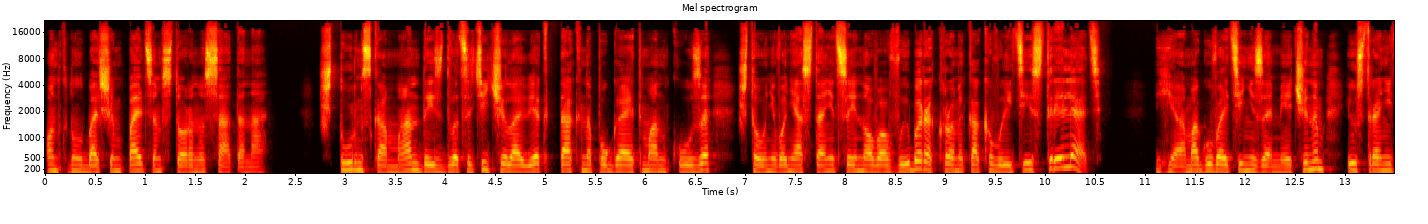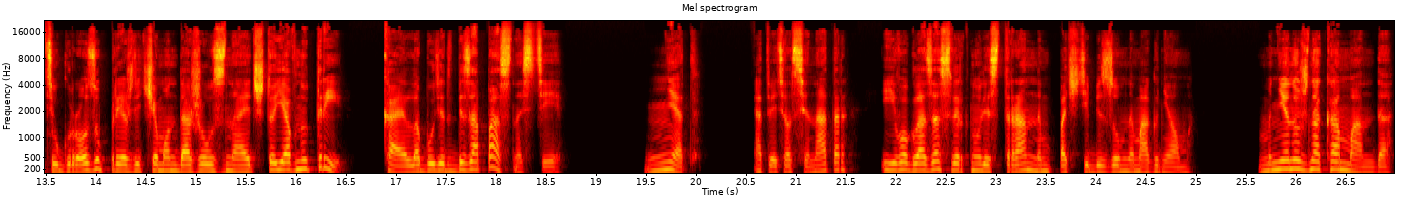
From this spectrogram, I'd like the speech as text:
Он кнул большим пальцем в сторону Сатана. Штурм с командой из 20 человек так напугает Манкуза, что у него не останется иного выбора, кроме как выйти и стрелять. Я могу войти незамеченным и устранить угрозу, прежде чем он даже узнает, что я внутри. Кайла будет в безопасности». «Нет», — ответил сенатор, и его глаза сверкнули странным, почти безумным огнем. «Мне нужна команда.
